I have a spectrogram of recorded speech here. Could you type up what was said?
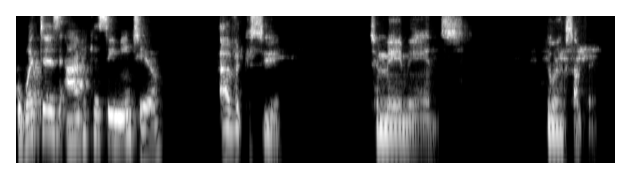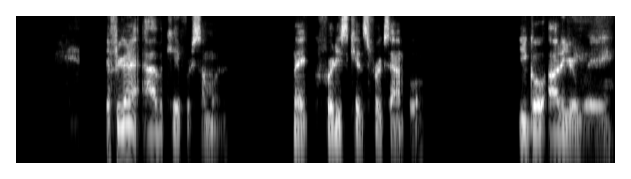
What does advocacy mean to you? Advocacy to me means doing something. If you're going to advocate for someone, like for these kids, for example, you go out of your way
